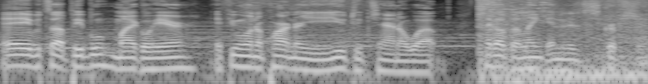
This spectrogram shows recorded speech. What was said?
Hey, what's up, people? Michael here. If you want to partner your YouTube channel up, check out the link in the description.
